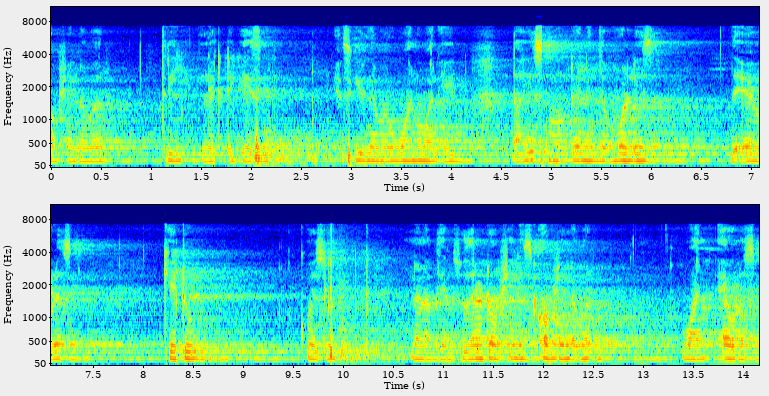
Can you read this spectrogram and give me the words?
option number 3 lactic acid. MCQ number 118. The highest mountain in the world is the Everest, K2, Question none of them. So the right option is option number 1 Everest.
